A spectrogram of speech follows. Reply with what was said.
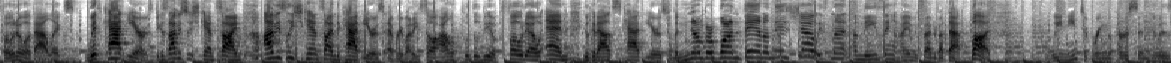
photo of Alex with cat ears because obviously she can't sign. Obviously she can't sign the cat ears, everybody. So I'll put there'll be a photo and you'll get Alex's cat ears for the number one fan on this show. Isn't that amazing? I am excited about that. But we need to bring the person who is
